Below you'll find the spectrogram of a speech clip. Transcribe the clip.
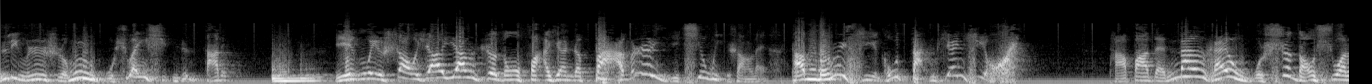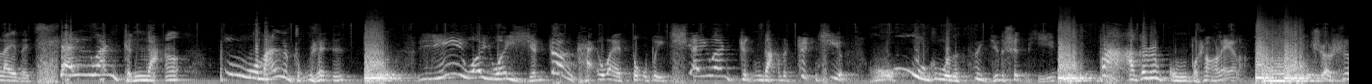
令人是目眩心震。咋的？因为少侠杨志东发现这八个人一起围上来，他猛吸一口丹田气，他把在南海五十刀学来的乾元真罡布满了终身。隐约约一丈开外都被乾元真罡的真气护住了自己的身体，八个人攻不上来了。这时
